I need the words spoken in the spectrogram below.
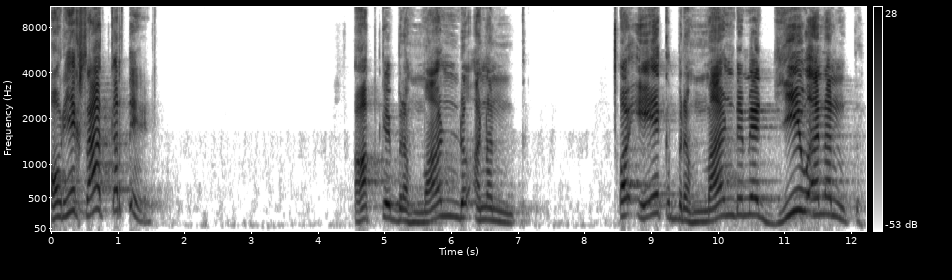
और एक साथ करते हैं। आपके ब्रह्मांड अनंत, और एक ब्रह्मांड में जीव अनंत।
